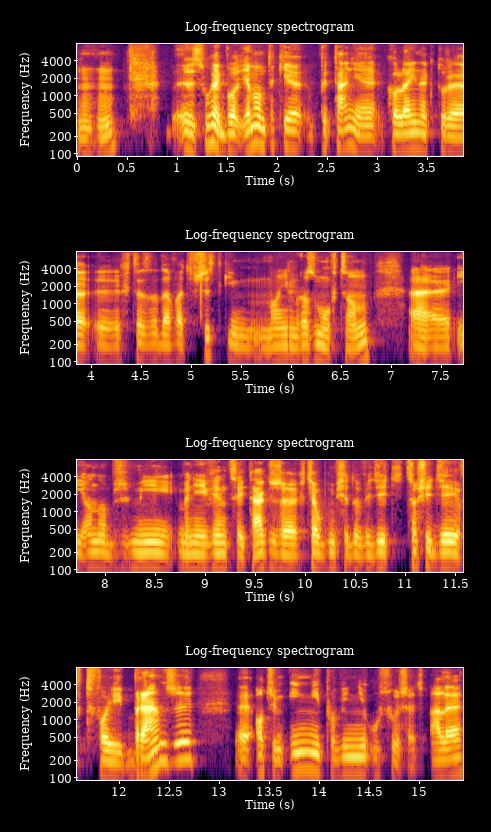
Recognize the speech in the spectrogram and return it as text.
Mhm. Y, słuchaj, bo ja mam takie pytanie kolejne, które y, chcę zadawać wszystkim moim rozmówcom e, i ono brzmi mniej więcej tak, że chciałbym się dowiedzieć, co się dzieje w Twojej branży, e, o czym inni powinni usłyszeć, ale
